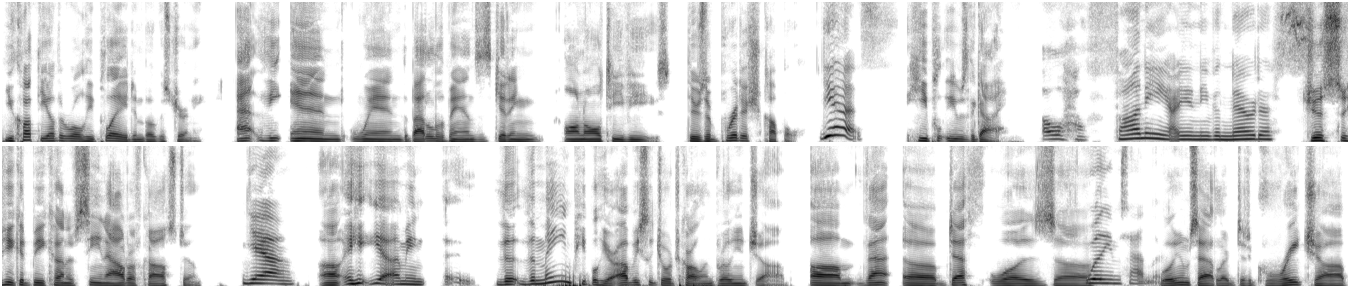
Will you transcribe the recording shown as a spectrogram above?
You caught the other role he played in Bogus Journey. At the end, when the Battle of the Bands is getting on all TVs, there's a British couple. Yes. He pl- he was the guy, Oh, how funny. I didn't even notice. just so he could be kind of seen out of costume. yeah. Uh, he, yeah, I mean, uh, the the main people here, obviously George Carlin, brilliant job. Um, that uh, death was uh, William Sadler. William Sadler did a great job,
